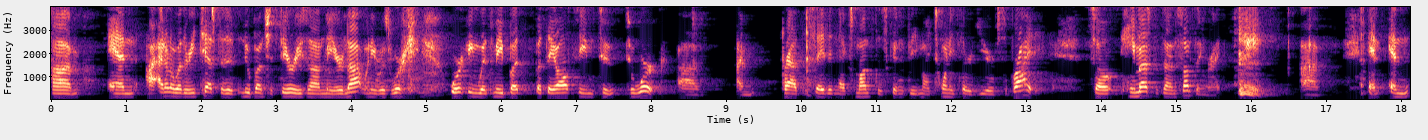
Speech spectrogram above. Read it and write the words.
Um, and I don't know whether he tested a new bunch of theories on me or not when he was working working with me, but but they all seem to to work. Uh, I'm proud to say that next month is going to be my 23rd year of sobriety, so he must have done something right. uh, and and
